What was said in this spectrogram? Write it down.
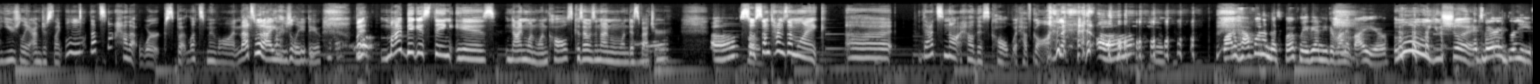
usually I'm just like, mm, that's not how that works, but let's move on. That's what I usually do. But my biggest thing is 911 calls because I was a 911 dispatcher. oh, So sometimes I'm like, uh, that's not how this call would have gone at all. well, I have one in this book. Maybe I need to run it by you. Ooh, you should. It's very brief,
